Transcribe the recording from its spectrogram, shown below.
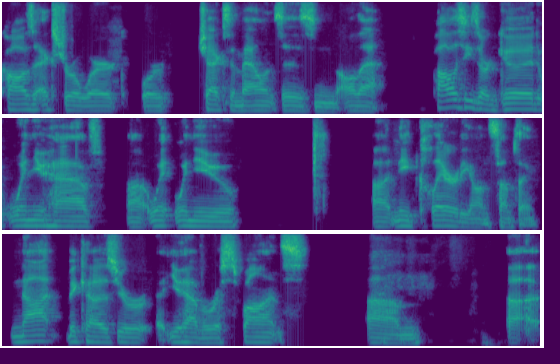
cause extra work or checks and balances and all that. Policies are good when you have uh, when when you uh, need clarity on something, not because you're you have a response um, uh,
